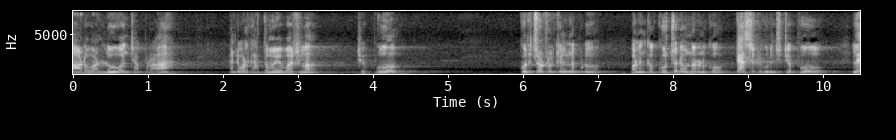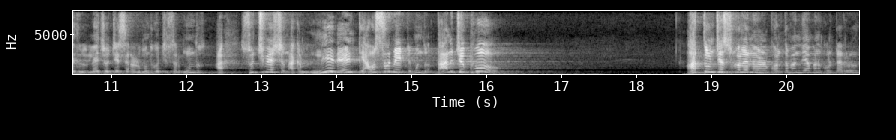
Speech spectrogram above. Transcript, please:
ఆడవాళ్ళు అని చెప్పరా? అంటే వాళ్ళకి అర్థమయ్యే భాషలో చెప్పు. కొన్ని చోట్లకి వెళ్ళినప్పుడు వాళ్ళు ఇంకా కూర్చొని ఉన్నారనుకో క్యాసెట్ల గురించి చెప్పు. లేదు లేచి వచ్చేసారు వాళ్ళు ముందుకు వచ్చేసారు. ముందు ఆ సిచ్యువేషన్ అక్కడ నీడ్ ఏంటి అవసరం ఏంటి ముందు దాన్ని చెప్పు. అర్థం చేసుకోలేని వాళ్ళు కొంతమంది ఏమనుకుంటారు?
